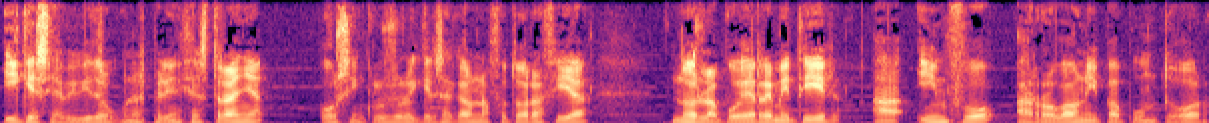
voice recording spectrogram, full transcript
y que se ha vivido alguna experiencia extraña o si incluso le quiere sacar una fotografía nos la puede remitir a info.onipa.org.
